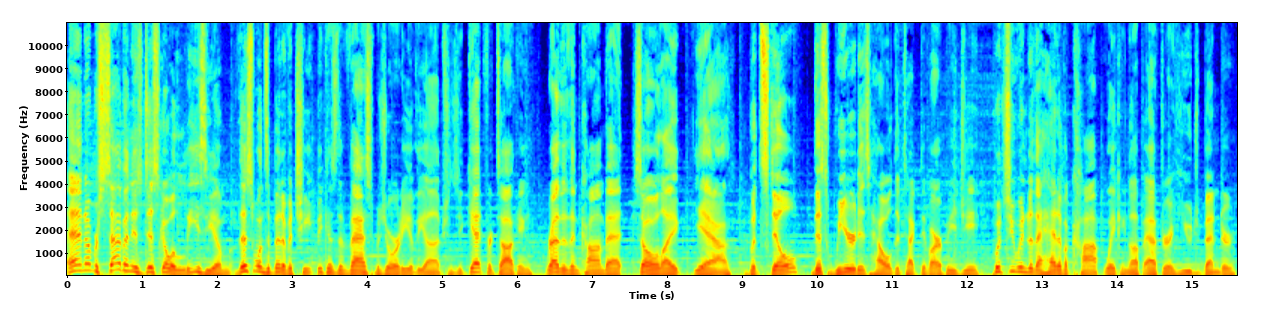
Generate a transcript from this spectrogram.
And number seven is Disco Elysium. This one's a bit of a cheat because the vast majority of the options you get for talking rather than combat. So, like, yeah, but still, this weird as hell detective RPG puts you into the head of a cop waking up after a huge bender.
